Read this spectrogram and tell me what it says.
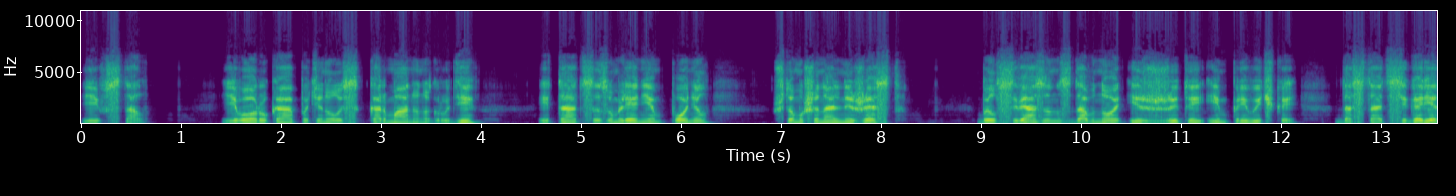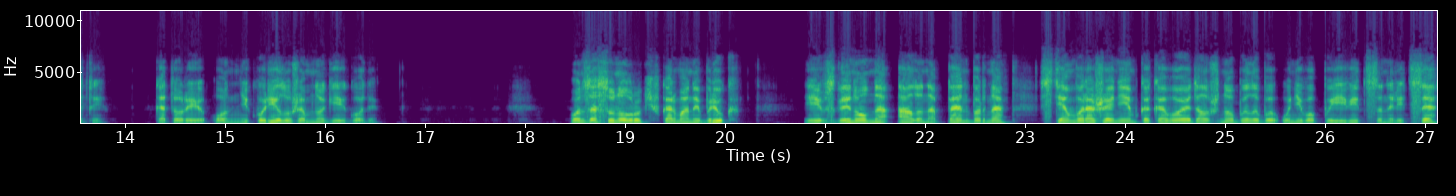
и встал. Его рука потянулась к карману на груди, и Тат с изумлением понял, что машинальный жест был связан с давно изжитой им привычкой достать сигареты, которые он не курил уже многие годы. Он засунул руки в карманы брюк и взглянул на Алана Пенберна с тем выражением, каковое должно было бы у него появиться на лице,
